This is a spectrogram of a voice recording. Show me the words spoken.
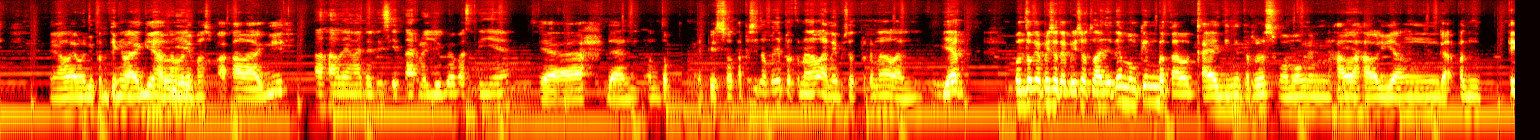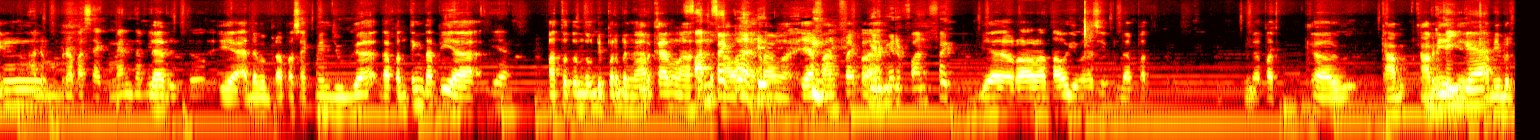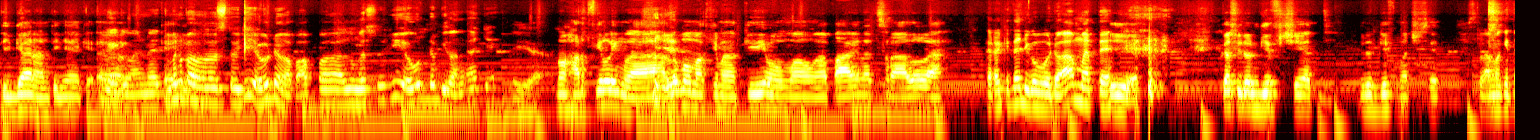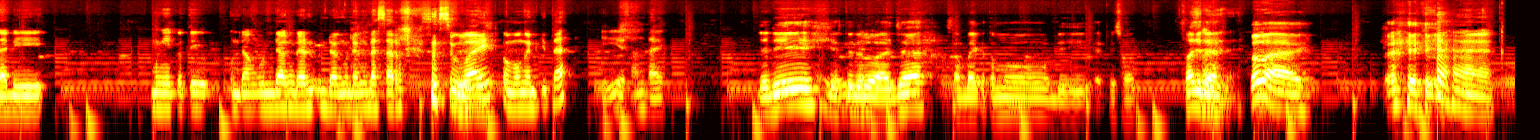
yang hal yang lebih penting lagi, hal yang Iya. lebih masuk akal lagi. hal-hal yang ada di sekitar lo juga pastinya Ya, dan untuk episode apa sih namanya perkenalan, episode perkenalan. Ya, untuk episode-episode selanjutnya mungkin bakal kayak gini terus ngomongin hal-hal yang nggak penting. ada beberapa segmen tapi Dan- Ya, ada beberapa segmen juga nggak penting tapi ya Iya. patut untuk diperdengarkan lah. Fun untuk fact lah. Ya, fun fact lah. mirip-mirip fun fact Biar orang-orang tahu gimana sih pendapat pendapat eh, kami, kami Bertiga. kami bertiga nantinya kayak, kayak eh, gimana? kayak cuman kalau lu setuju ya udah nggak apa-apa. Lu nggak setuju ya udah bilang aja. Iya. No hard feeling lah. Iya. lu mau maki-maki mau mau ngapain lah terserah lu lah. Karena kita juga bodo amat ya. Iya. Because we don't give shit. We don't give much shit. Selama kita di mengikuti undang-undang dan undang-undang dasar sesuai omongan kita. Iya santai jadi itu dulu aja. Sampai ketemu di episode selanjutnya. Selanjutnya. bye bye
